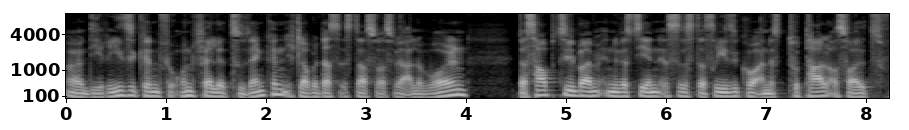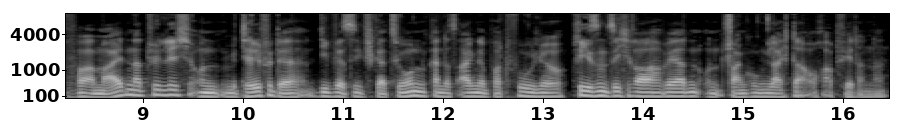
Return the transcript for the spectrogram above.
äh, die Risiken für Unfälle zu senken. Ich glaube, das ist das, was wir alle wollen. Das Hauptziel beim Investieren ist es, das Risiko eines Totalausfalls zu vermeiden natürlich. Und mit Hilfe der Diversifikation kann das eigene Portfolio krisensicherer werden und Schwankungen leichter auch abfedern dann.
